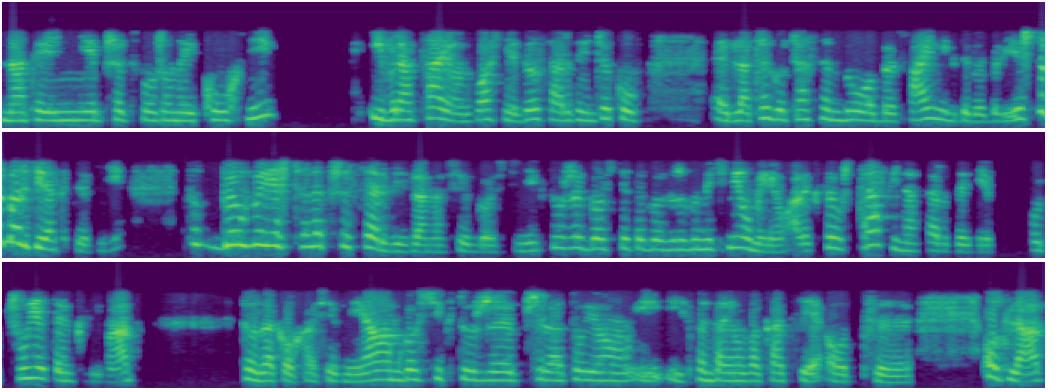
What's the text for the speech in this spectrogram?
na tej nieprzetworzonej kuchni. I wracając właśnie do Sardyńczyków, e, dlaczego czasem byłoby fajnie, gdyby byli jeszcze bardziej aktywni, to byłby jeszcze lepszy serwis dla naszych gości. Niektórzy goście tego zrozumieć nie umieją, ale kto już trafi na Sardynię, poczuje ten klimat, to zakocha się w niej. Ja mam gości, którzy przylatują i, i spędzają wakacje od, od lat,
